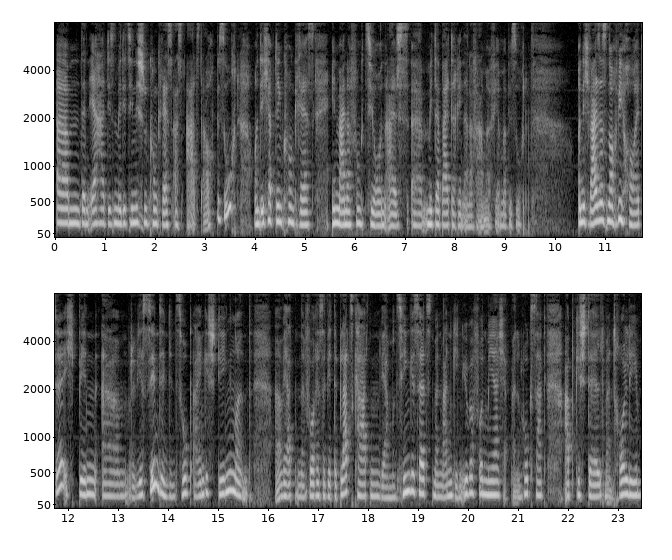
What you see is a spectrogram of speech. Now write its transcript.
ähm, denn er hat diesen medizinischen Kongress als Arzt auch besucht und ich habe den Kongress in meiner Funktion als äh, Mitarbeiterin einer Pharmafirma besucht. Und ich weiß es noch wie heute. Ich bin ähm, oder wir sind in den Zug eingestiegen und äh, wir hatten vorreservierte Platzkarten. Wir haben uns hingesetzt, mein Mann gegenüber von mir. Ich habe meinen Rucksack abgestellt, mein Trolley.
